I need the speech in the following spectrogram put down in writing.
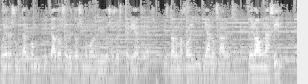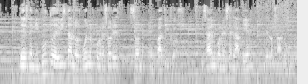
puede resultar complicado, sobre todo si no hemos vivido sus experiencias. Esto a lo mejor ya lo sabes. Pero aún así, desde mi punto de vista, los buenos profesores son empáticos y saben ponerse en la piel de los alumnos.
